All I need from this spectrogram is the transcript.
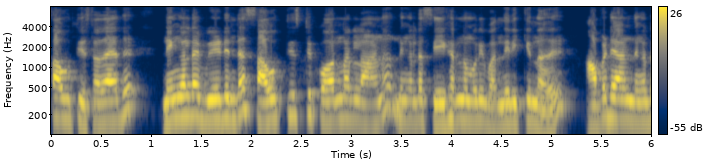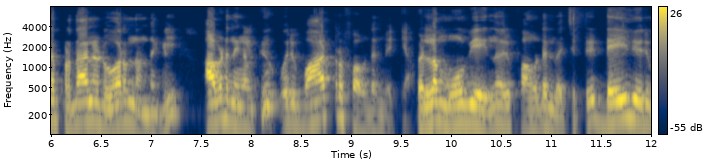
സൗത്ത് ഈസ്റ്റ് അതായത് നിങ്ങളുടെ വീടിന്റെ സൗത്ത് ഈസ്റ്റ് കോർണറിലാണ് നിങ്ങളുടെ സ്വീകരണ മുറി വന്നിരിക്കുന്നത്. അവിടെയാണ് നിങ്ങളുടെ പ്രധാന ഡോർ എന്നുണ്ടെങ്കിൽ അവിടെ നിങ്ങൾക്ക് ഒരു വാട്ടർ ഫൗണ്ടൻ വെക്കാം. വെള്ളം മൂവ് ചെയ്യുന്ന ഒരു ഫൗണ്ടൻ വെച്ചിട്ട് ഡെയിലി ഒരു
